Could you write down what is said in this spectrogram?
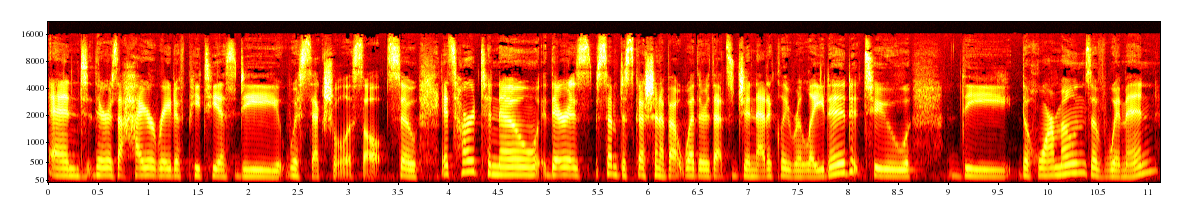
and there is a higher rate of PTSD with sexual assault. So it's hard to know. There is some discussion about whether that's genetically related to the the hormones of women,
